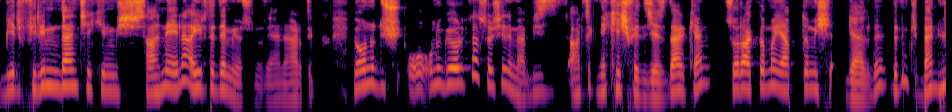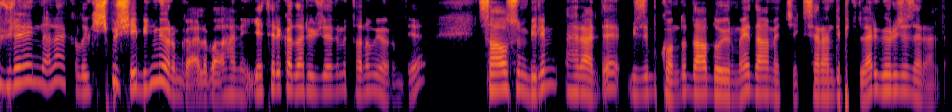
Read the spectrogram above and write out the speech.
bir filmden çekilmiş sahneyle ayırt edemiyorsunuz yani artık. Ve onu düş onu gördükten sonra şey dedim ya biz artık ne keşfedeceğiz derken sonra aklıma yaptığım iş geldi. Dedim ki ben hücrelerimle alakalı hiçbir şey bilmiyorum galiba. Hani yeteri kadar hücrelerimi tanımıyorum diye. Sağ olsun bilim herhalde bizi bu konuda daha doyurmaya devam edecek. Serendipitiler göreceğiz herhalde.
